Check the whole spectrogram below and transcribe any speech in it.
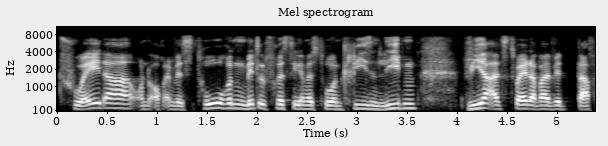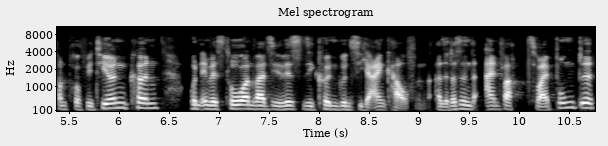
Trader und auch Investoren, mittelfristige Investoren Krisen lieben. Wir als Trader, weil wir davon profitieren können und Investoren, weil sie wissen, sie können günstig einkaufen. Also das sind einfach zwei Punkte.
